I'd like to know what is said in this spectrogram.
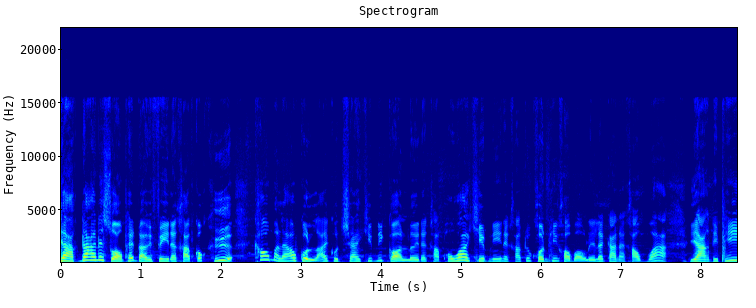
อยากได้ในส่วนของเพชรแบบฟรีๆนะครับก็คือเข้ามาแล้วกดไลค์กดแชร์คลิปนี้ก่อนเลยนะครับเพราะว่าคลิปนี้นะครับทุกคนพี่ขอบอกเลยละกันนะครับว่าอย่างที่พี่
